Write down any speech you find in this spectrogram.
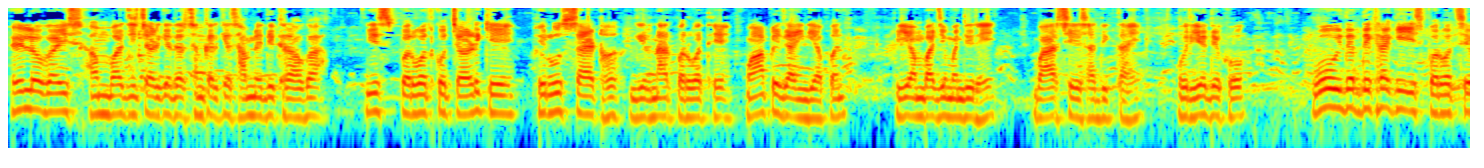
हेलो गाइस हम बाजी चढ़ के दर्शन करके सामने दिख रहा होगा। इस पर्वत को चढ़ के फिर उस साइड गिरनार पर्वत है वहाँ पे जाएँगे अपन। ये अंबाजी मंदिर है बाहर से ऐसा दिखता है। और ये देखो वो इधर देख रहा है कि इस पर्वत से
